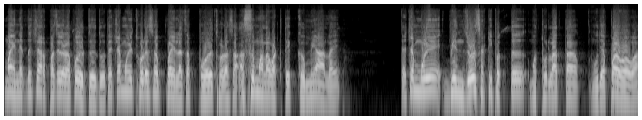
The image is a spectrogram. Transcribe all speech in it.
महिन्यातनं चार पाच वेळा पळतोय तो. त्याच्यामुळे थोडंसं बैलाचा पळ थोडासा असं मला वाटते कमी आला आहे त्याच्यामुळे बिंजोळसाठी फक्त मथुरला आता उद्या पळवावा.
